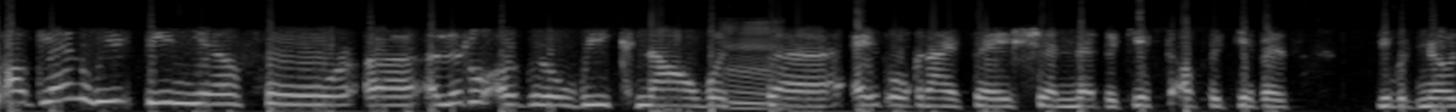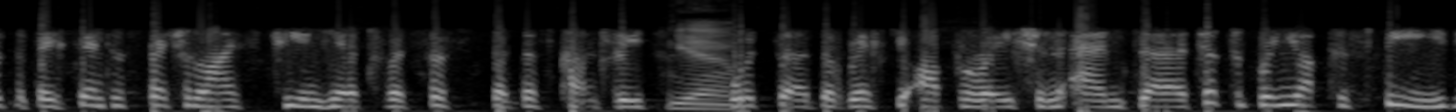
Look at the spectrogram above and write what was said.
Well, Glenn, we've been here for uh, a little over a week now with mm. uh, aid organization, uh, the Gift of the Givers. You would know that they sent a specialized team here to assist this country yeah. with uh, the rescue operation. And uh, just to bring you up to speed,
